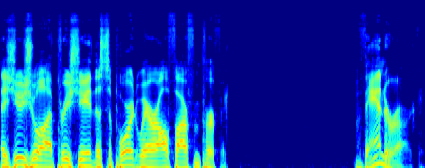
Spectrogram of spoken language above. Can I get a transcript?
As usual, I appreciate the support. We are all far from perfect. Vander Ark.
